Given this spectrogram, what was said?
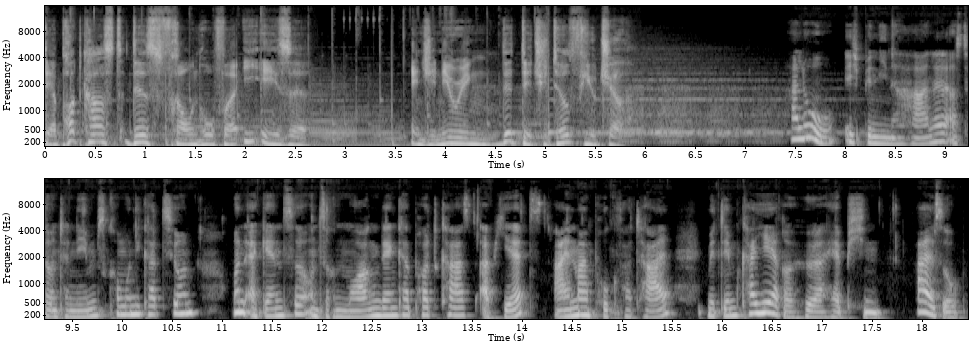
der Podcast des Fraunhofer IESE. Engineering the Digital Future. Hallo, ich bin Nina Hanel aus der Unternehmenskommunikation und ergänze unseren Morgendenker-Podcast ab jetzt einmal pro Quartal mit dem Karrierehörhäppchen. Also,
